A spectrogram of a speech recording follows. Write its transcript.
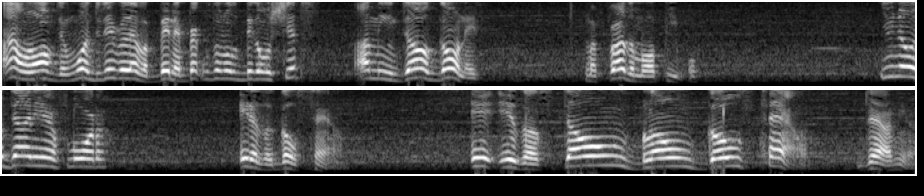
I often wonder, do they really have a bed and breakfast on those big old ships? I mean, doggone it. But furthermore, people, you know down here in Florida, it is a ghost town. It is a stone blown ghost town down here.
